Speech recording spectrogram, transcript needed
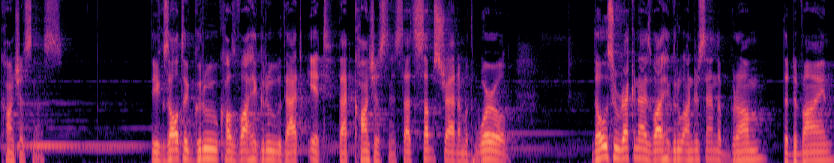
consciousness. The exalted Guru calls Vaheguru that it, that consciousness, that substratum of the world. Those who recognize Vaheguru understand the Brahm, the divine,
